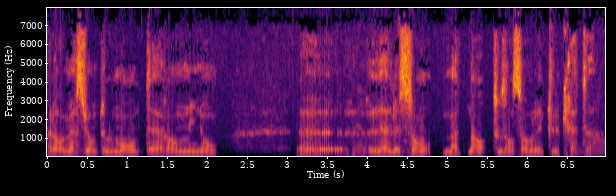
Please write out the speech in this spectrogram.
Alors remercions tout le monde, terminons euh, la leçon maintenant tous ensemble avec le Créateur.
